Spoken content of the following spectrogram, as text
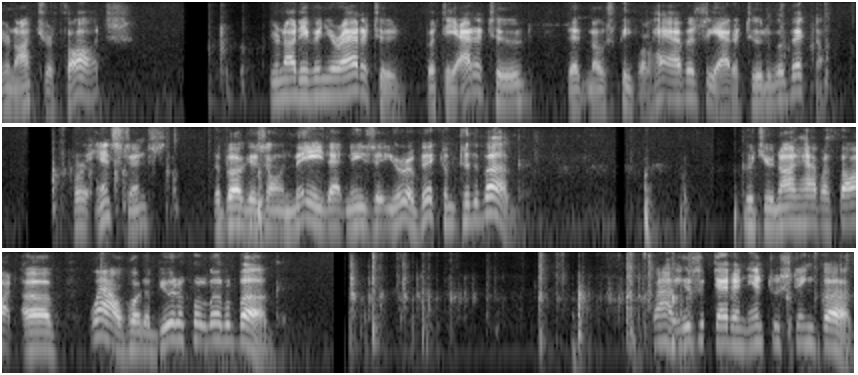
You're not your thoughts. You're not even your attitude. But the attitude that most people have is the attitude of a victim. For instance, the bug is on me. That means that you're a victim to the bug. Could you not have a thought of, wow, what a beautiful little bug? Wow, isn't that an interesting bug?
